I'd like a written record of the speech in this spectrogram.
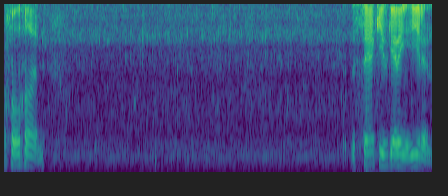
Hold on. The Sankey's getting eaten.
